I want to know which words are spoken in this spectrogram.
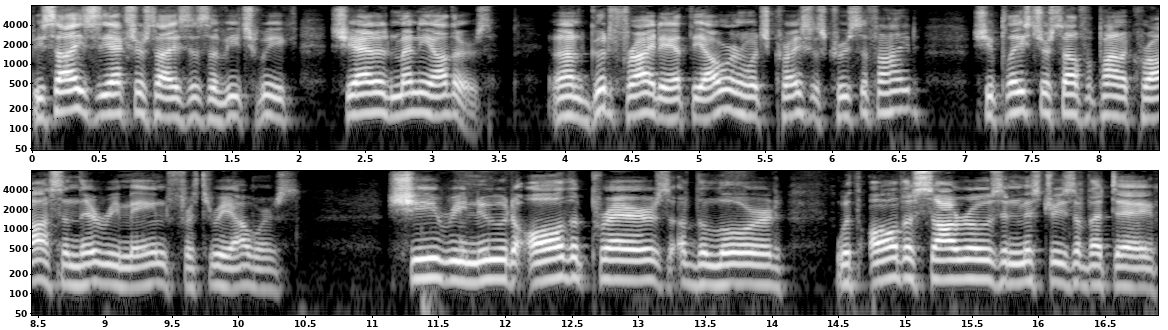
Besides the exercises of each week, she added many others, and on Good Friday, at the hour in which Christ was crucified, she placed herself upon a cross and there remained for three hours. She renewed all the prayers of the Lord with all the sorrows and mysteries of that day.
